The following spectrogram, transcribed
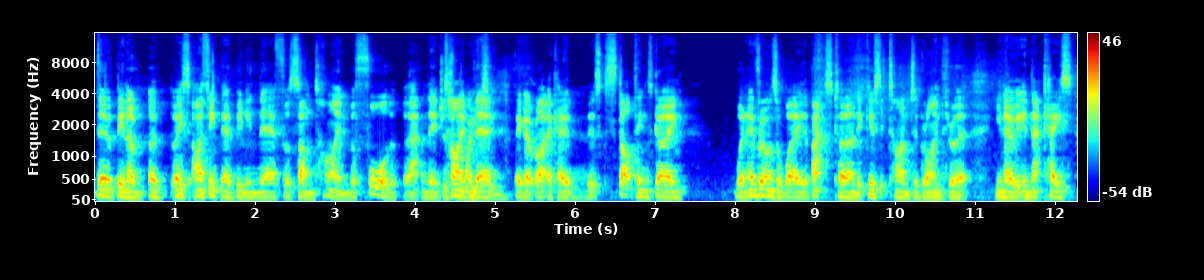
there have been a, a I think they've been in there for some time before that, and they Just their. waiting. They go right, okay, let's start things going. When everyone's away, the back's turned. It gives it time to grind through it. You know, in that case,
